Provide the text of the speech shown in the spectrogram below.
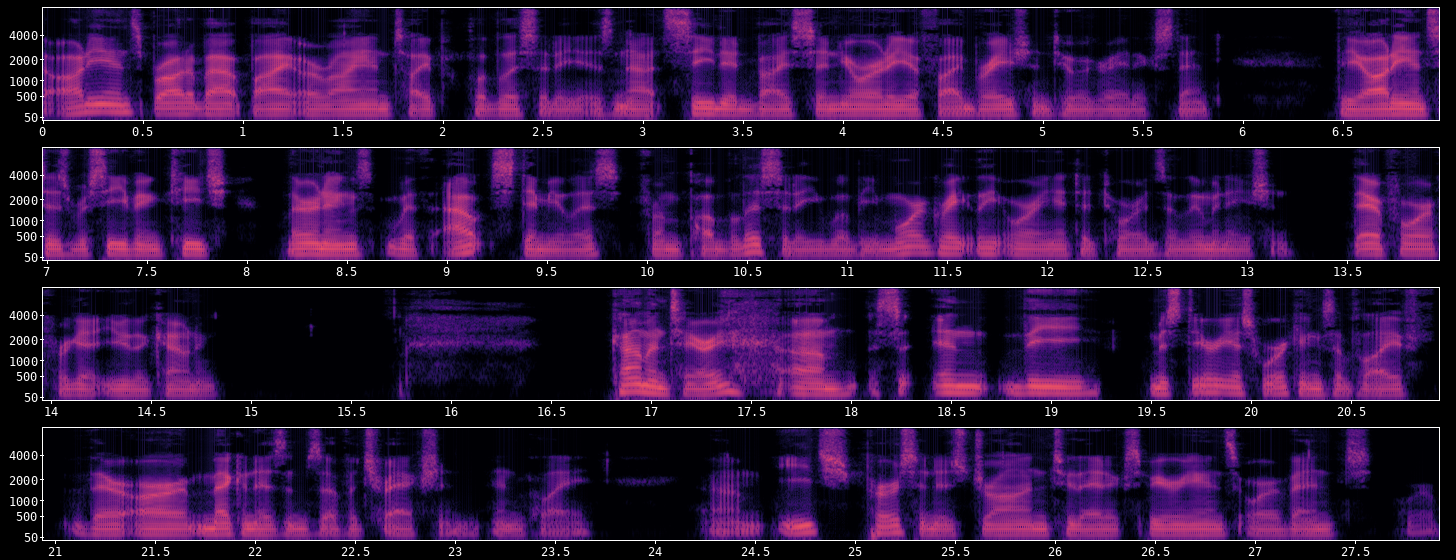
The audience brought about by Orion type publicity is not seated by seniority of vibration to a great extent. The audience is receiving teach learnings without stimulus from publicity will be more greatly oriented towards illumination. Therefore, forget you the counting. Commentary. Um, in the mysterious workings of life, there are mechanisms of attraction in play. Um, each person is drawn to that experience or event or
